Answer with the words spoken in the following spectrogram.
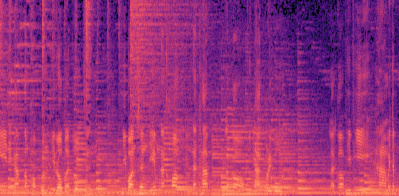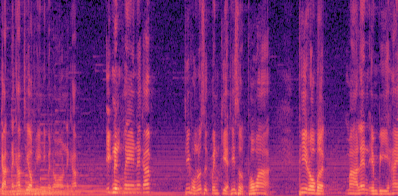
นี้นะครับต้องขอบคุณพี่โรเบิร์ตลวถึงพี่บอลเชิญยิ้มนักคอมนะครับ แล้วก็พี่ตั๊กบริบูรณ์แล้วก็พี่ๆหาไม่จำกัดนะครับ ที่เอาเพลงนี้ไปร้องนะครับ อีกหนึ่งเพลงนะครับ ที่ผมรู้สึกเป็นเกียรติที่สุด เพราะว่าพี่โรเบิร์ตมาเล่น MV ให้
